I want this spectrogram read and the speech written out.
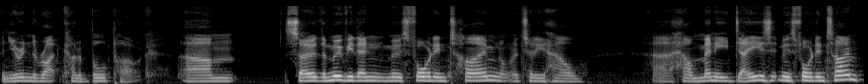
And you're in the right kind of ballpark. Um, so the movie then moves forward in time. I'm not going to tell you how uh, how many days it moves forward in time.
